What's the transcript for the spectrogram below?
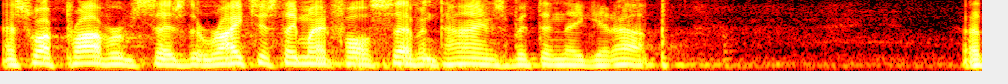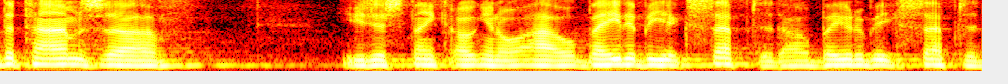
That's why Proverbs says the righteous, they might fall seven times, but then they get up. Other times, uh, you just think, oh, you know, I obey to be accepted. I obey to be accepted.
